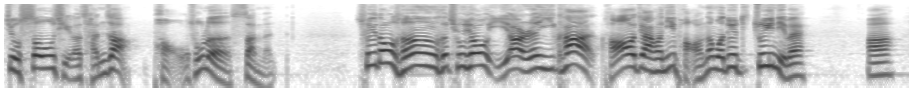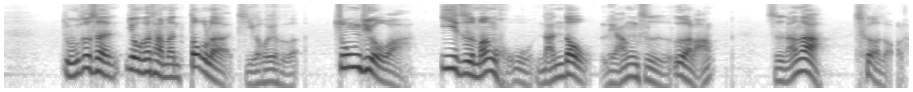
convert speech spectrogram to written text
就收起了残杖。跑出了山门，崔道成和邱小乙二人一看，好家伙，你跑，那我就追你呗！啊，鲁智深又和他们斗了几个回合，终究啊，一只猛虎难斗两只饿狼，只能啊撤走了。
